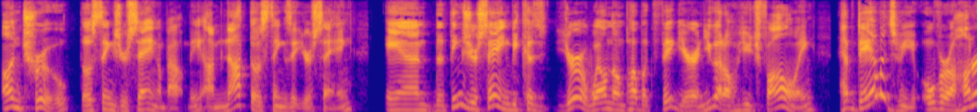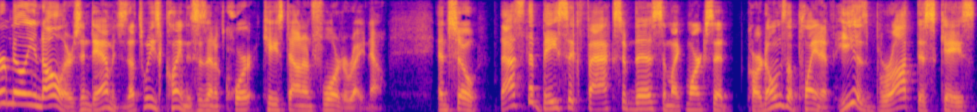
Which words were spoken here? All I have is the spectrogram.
untrue. Those things you're saying about me. I'm not those things that you're saying. And the things you're saying, because you're a well known public figure and you got a huge following, have damaged me over a $100 million in damages. That's what he's claimed. This is in a court case down in Florida right now. And so that's the basic facts of this. And like Mark said, Cardone's the plaintiff. He has brought this case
